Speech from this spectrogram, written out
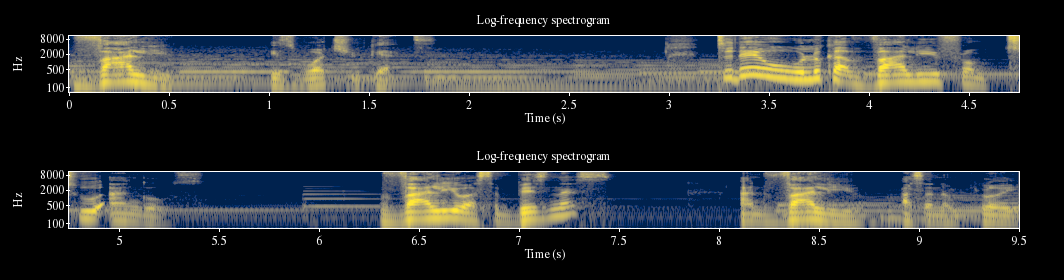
value is what you get. Today, we will look at value from two angles value as a business and value as an employee.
